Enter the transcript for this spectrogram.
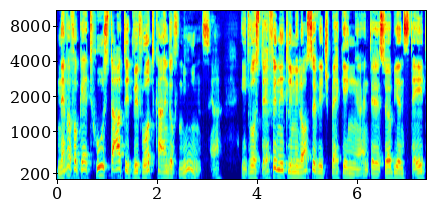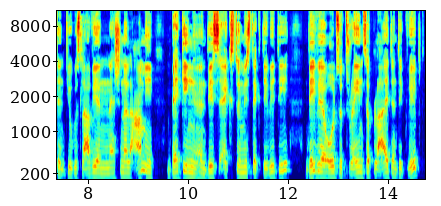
Never forget who started with what kind of means. Yeah? It was definitely Milosevic backing uh, and the Serbian state and Yugoslavian national army backing this extremist activity. They were also trained, supplied and equipped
